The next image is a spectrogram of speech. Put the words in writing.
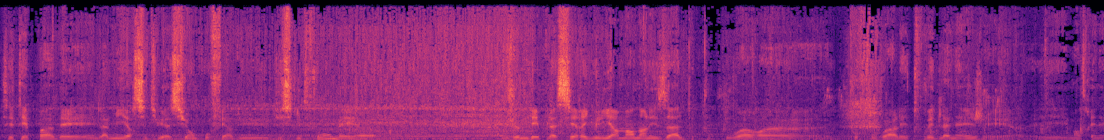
c'était pas des, la meilleure situation pour faire du, du ski de fond, mais je me déplaçais régulièrement dans les Alpes pour pouvoir pour pouvoir aller trouver de la neige et, et m'entraîner.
